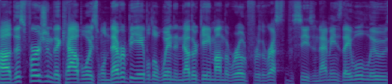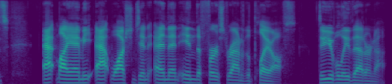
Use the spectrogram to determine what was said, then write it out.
Uh, this version of the Cowboys will never be able to win another game on the road for the rest of the season. That means they will lose at Miami, at Washington, and then in the first round of the playoffs. Do you believe that or not?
